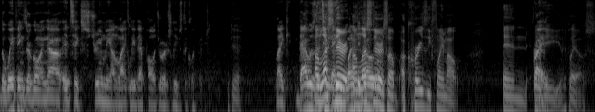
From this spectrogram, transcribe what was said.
the way things are going now, it's extremely unlikely that Paul George leaves the Clippers. yeah. Like that was the unless that there unless there's a, a crazy flame out in, Right. in the, the playoffs.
